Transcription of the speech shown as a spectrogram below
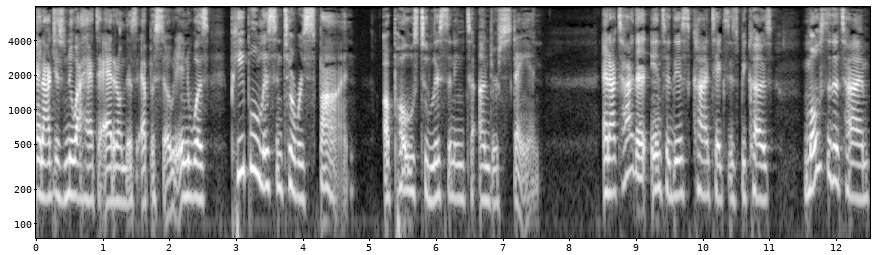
and I just knew I had to add it on this episode, and it was people listen to respond opposed to listening to understand. And I tie that into this context is because most of the time,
